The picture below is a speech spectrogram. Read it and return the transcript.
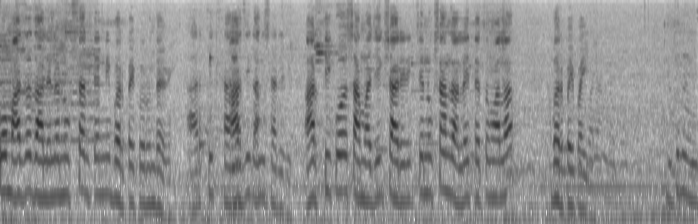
व माझं झालेलं नुकसान त्यांनी भरपाई करून द्यावी. आर्थिक सामाजिक आणि शारीरिक? आर्थिक व सामाजिक शारीरिकचे नुकसान झालंय त्याचं मला भरपाई पाहिजे.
